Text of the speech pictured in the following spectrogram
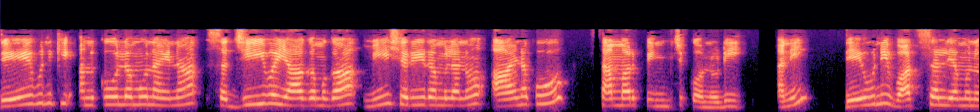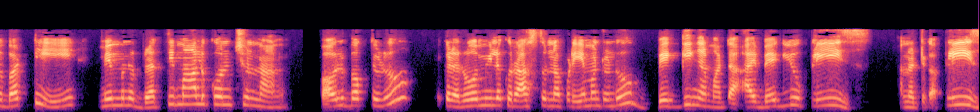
దేవునికి అనుకూలమునైన సజీవ యాగముగా మీ శరీరములను ఆయనకు సమర్పించుకొనుడి అని దేవుని వాత్సల్యమును బట్టి మిమ్మను బ్రతిమాలు కొంచున్నాను పౌలు భక్తుడు ఇక్కడ రోమిలకు రాస్తున్నప్పుడు ఏమంటుండు? బెగ్గింగ్ అనమాట ఐ బెగ్ యూ ప్లీజ్ అన్నట్టుగా. ప్లీజ్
